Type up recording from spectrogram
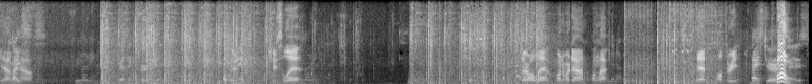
Get out of my house. Reloading. Resing or healing. Helping me. She's lit. Reloading. They're all lit. One more down, one left. Dead. All three. Nice, Jared. Boom! Nice.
